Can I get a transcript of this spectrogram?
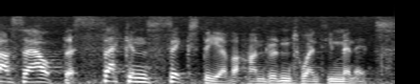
Suss out the second 60 of 120 minutes.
